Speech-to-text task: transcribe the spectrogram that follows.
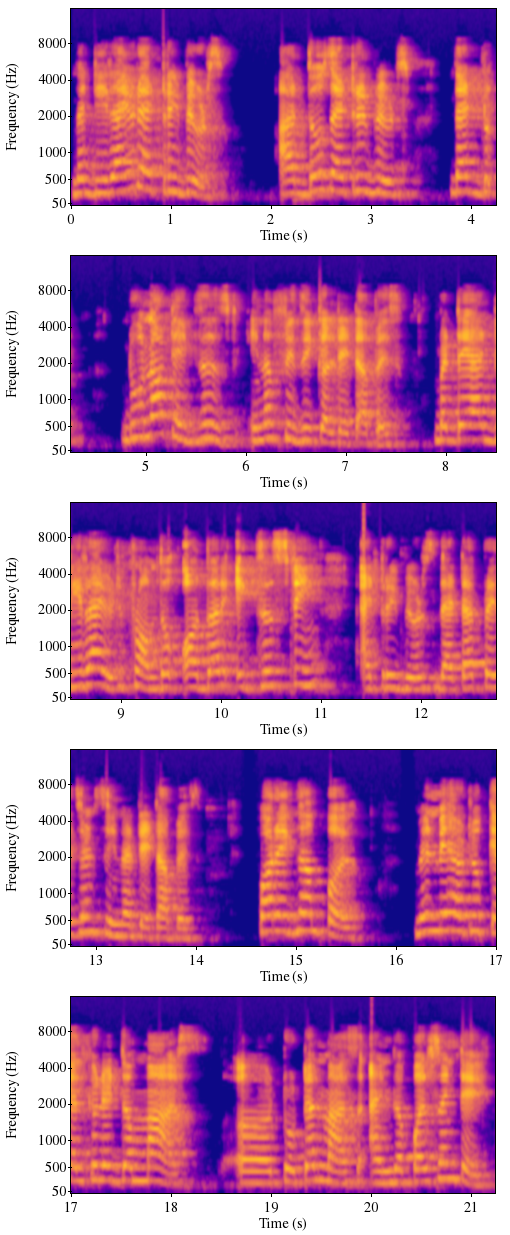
The derived attributes are those attributes that do, not exist in a physical database but they are derived from the other existing attributes that are present in a database. For example, when we have to calculate the mass, uh, total mass and the percentage,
